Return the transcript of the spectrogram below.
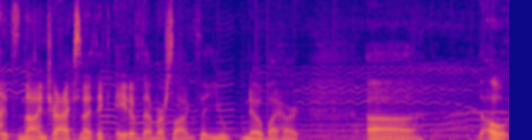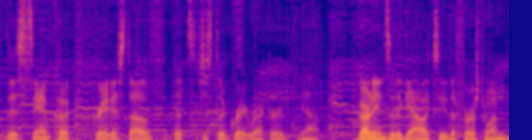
it's nine tracks and I think eight of them are songs that you know by heart. Uh, oh, this Sam Cooke Greatest of that's just a great record. Yeah. Guardians of the Galaxy, the first one,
